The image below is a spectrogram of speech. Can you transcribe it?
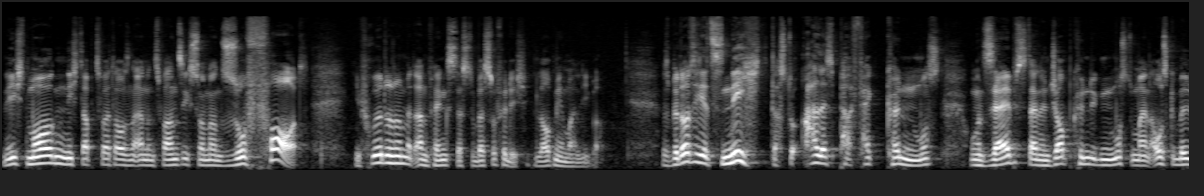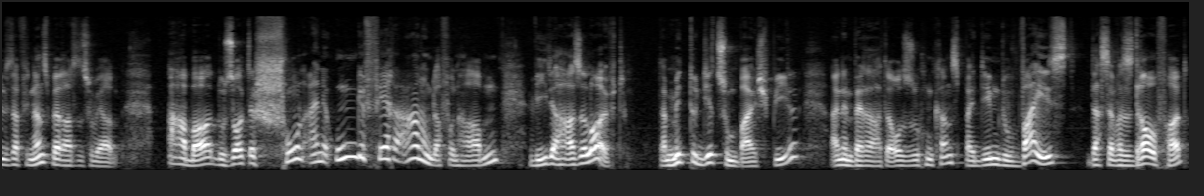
Nicht morgen, nicht ab 2021, sondern sofort. Je früher du damit anfängst, desto besser für dich. Glaub mir mal lieber. Das bedeutet jetzt nicht, dass du alles perfekt können musst und selbst deinen Job kündigen musst, um ein ausgebildeter Finanzberater zu werden. Aber du solltest schon eine ungefähre Ahnung davon haben, wie der Hase läuft damit du dir zum Beispiel einen Berater aussuchen kannst, bei dem du weißt, dass er was drauf hat,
